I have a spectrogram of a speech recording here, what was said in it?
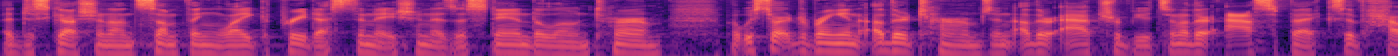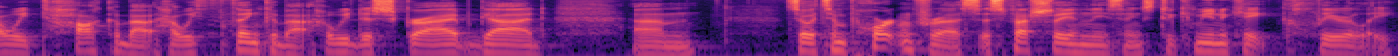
a discussion on something like predestination as a standalone term, but we start to bring in other terms and other attributes and other aspects of how we talk about, how we think about, how we describe God. Um, so it's important for us, especially in these things, to communicate clearly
